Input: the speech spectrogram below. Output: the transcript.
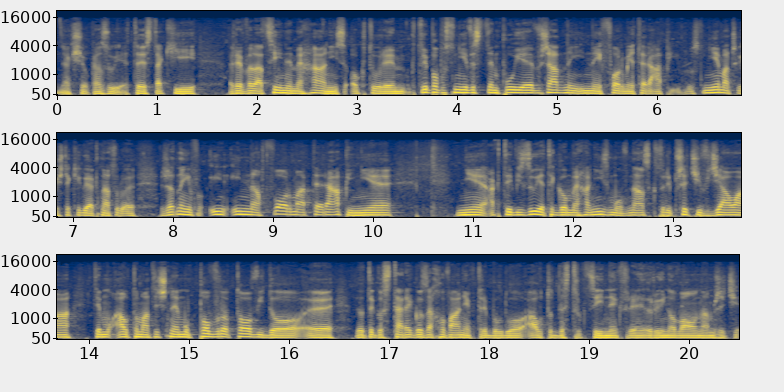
jak się okazuje. To jest taki rewelacyjny mechanizm, o którym, który po prostu nie występuje w żadnej innej formie terapii. Po prostu nie ma czegoś takiego jak natura, żadna in, inna forma terapii nie, nie aktywizuje tego mechanizmu w nas, który przeciwdziała temu automatycznemu powrotowi do, e, do tego starego zachowania, które było autodestrukcyjne, które rujnowało nam życie.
